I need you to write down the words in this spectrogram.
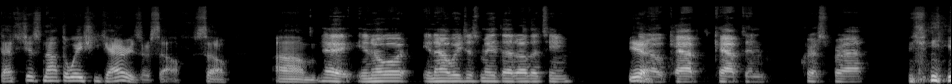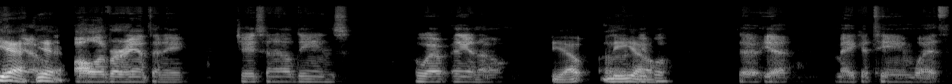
that's just not the way she carries herself. So um Hey, you know what? You know we just made that other team. Yeah. You know, Cap Captain Chris Pratt. yeah, you know, yeah. Oliver Anthony, Jason Aldean's, whoever you know. Yep. Neo. people. The, yeah, make a team with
